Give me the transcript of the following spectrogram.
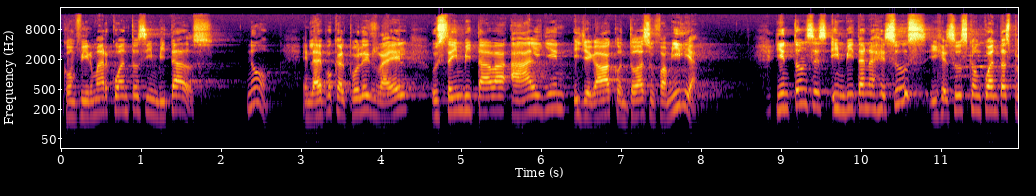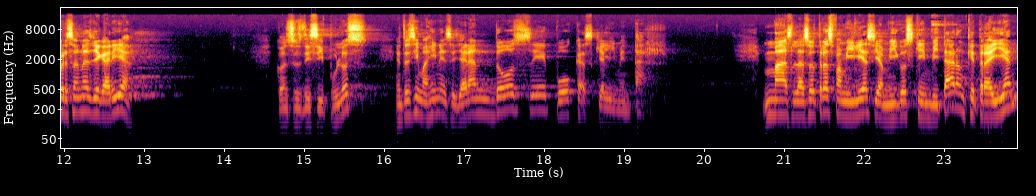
confirmar cuántos invitados. No, en la época del pueblo de Israel, usted invitaba a alguien y llegaba con toda su familia. Y entonces invitan a Jesús, y Jesús con cuántas personas llegaría? Con sus discípulos. Entonces imagínense, ya eran doce pocas que alimentar más las otras familias y amigos que invitaron, que traían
